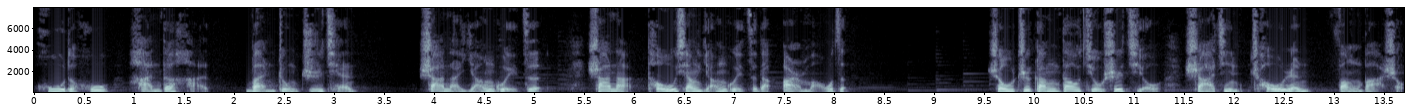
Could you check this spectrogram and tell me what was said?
呼的呼，喊的喊，万众值钱，杀那洋鬼子，杀那投降洋鬼子的二毛子。手执钢刀九十九，杀尽仇人方罢手。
